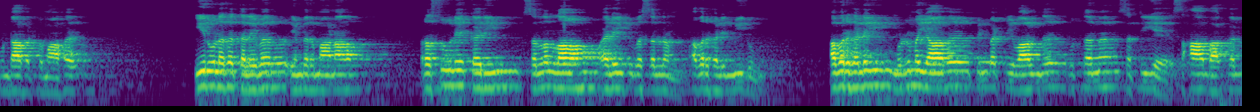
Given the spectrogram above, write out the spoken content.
உண்டாகட்டுமாக. ஈருலக தலைவர் எம்பெருமானார் ரசூலே கரீம் சல்லல்லாஹ் அலைஹி வசல்லம் அவர்களின் மீதும் அவர்களை முழுமையாக பின்பற்றி வாழ்ந்த உத்தம சத்திய சஹாபாக்கள்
